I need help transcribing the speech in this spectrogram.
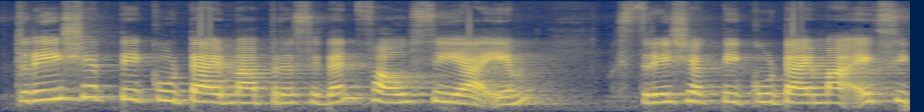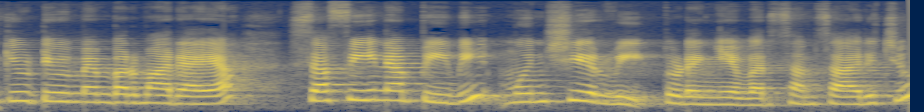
സ്ത്രീശക്തി കൂട്ടായ്മ പ്രസിഡന്റ് ഫൗസിയ എം സ്ത്രീശക്തി കൂട്ടായ്മ എക്സിക്യൂട്ടീവ് മെമ്പർമാരായ Safeena P V Munsheer V തുടങ്ങിയവർ സംസാരിച്ചു.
